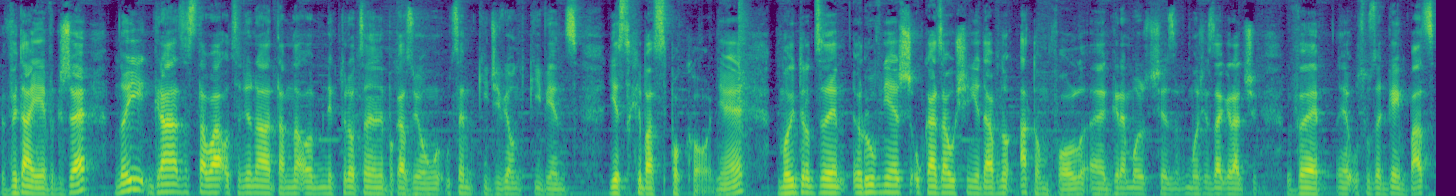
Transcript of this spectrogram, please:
wydaje w grze. No i gra została oceniona tam na niektóre oceny pokazują ósemki, dziewiątki, więc jest chyba spoko, nie? Moi drodzy, również ukazał się niedawno Atomfall. E, Grę możecie, możecie zagrać w e, usłudze Game Pass.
